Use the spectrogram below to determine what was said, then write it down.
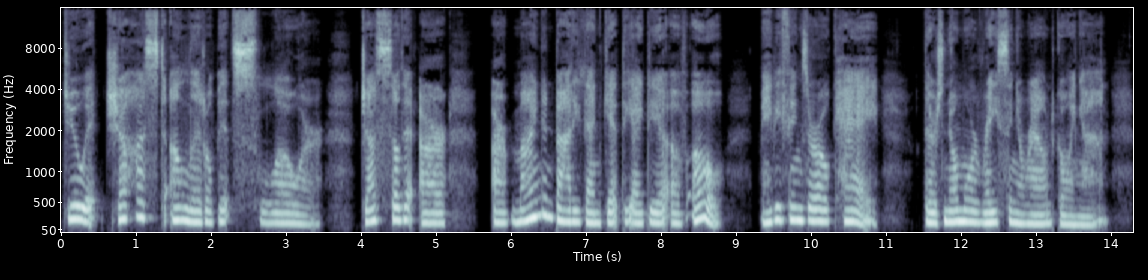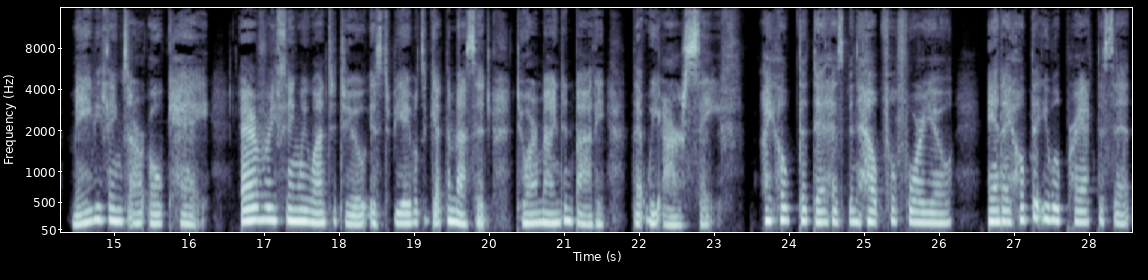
do it just a little bit slower, just so that our, our mind and body then get the idea of, oh, maybe things are okay. There's no more racing around going on. Maybe things are okay. Everything we want to do is to be able to get the message to our mind and body that we are safe. I hope that that has been helpful for you, and I hope that you will practice it.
